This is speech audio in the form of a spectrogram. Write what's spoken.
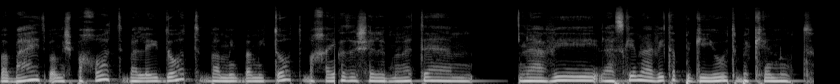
בבית, במשפחות, בלידות, במיטות, בחיים כזה של באמת אמ, להביא, להסכים להביא את הפגיעות בכנות.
